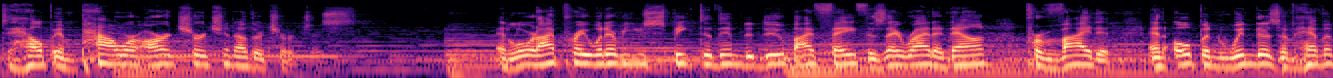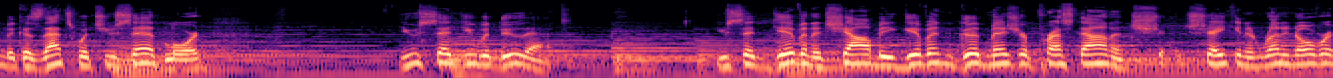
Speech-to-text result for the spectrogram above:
to help empower our church and other churches? And Lord, I pray whatever you speak to them to do by faith as they write it down, provide it and open windows of heaven because that's what you said, Lord. You said you would do that. You said, Given it shall be given, good measure, pressed down and sh- shaking and running over,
